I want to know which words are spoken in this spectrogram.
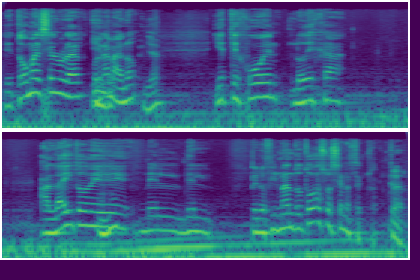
Le, toma el celular con la mano y este joven lo deja al lado de, del, del, pero firmando toda su escena sexual. Claro.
